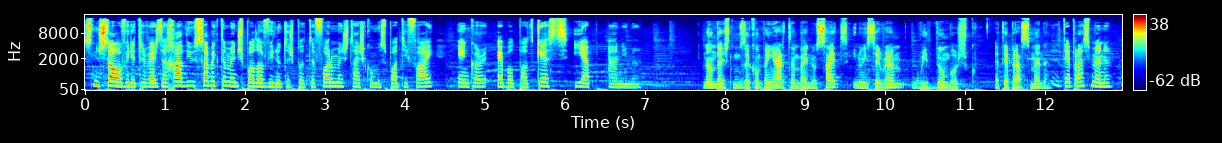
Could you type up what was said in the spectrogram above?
Se nos está a ouvir através da rádio, saiba que também nos pode ouvir noutras plataformas, tais como Spotify, Anchor, Apple Podcasts e App Anima. Não deixe de nos acompanhar também no site e no Instagram with Dom Bosco. Até para a semana. Até para a semana.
